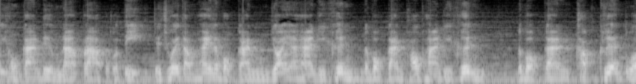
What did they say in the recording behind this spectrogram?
ดีของการดื่มน้ำเปล่าปกติ จะช่วยทำให้ระบบการย่อยอาหารดีขึ้น ระบบการเผาผลาญดีขึ้น ระบบการขับเคลื่อนตัว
